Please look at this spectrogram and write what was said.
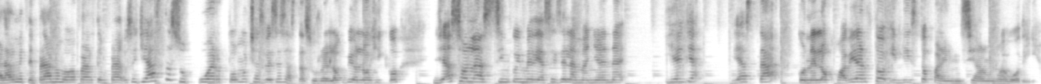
pararme temprano, me voy a parar temprano. O sea, ya hasta su cuerpo, muchas veces hasta su reloj biológico, ya son las cinco y media, seis de la mañana y él ya está con el ojo abierto y listo para iniciar un nuevo día.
